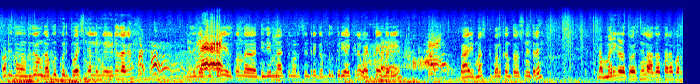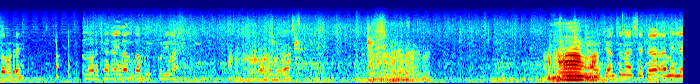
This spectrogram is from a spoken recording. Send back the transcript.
ನೋಡ್ರಿ ಇದು- ಇದೊಂದು ಗಬ್ಬದ ಕುರಿ ತೋರಿಸಿನಲ್ಲಿ ನಿಮ್ಗೆ ಹಿಡಿದಾಗ? ಇದು ಗಬ್ಬದ ಕುರಿ, ಇದಕ್ಕೊಂದು ಹದಿನೈದು ಎಂ ಹಾಕ್ತೀವಿ ನೋಡಿ ಸ್ನೇಹಿತರೆ, ಗಬ್ಬದ ಕುರಿ ಹಾಕಿದ್ರೆ ಹೊಟ್ಟೆ ಮರಿ ಭಾರಿ ಮಸ್ತ್ ಬಲ್ಕಂತ ಸ್ನೇಹಿತರೆ. ನಮ್ಮ ಮರಿಗಳ ತೋರಿಸಿನಲ್ಲಿ ಅದೇ ಥರ ಬರ್ತಾವೆ ನೋಡ್ರಿ. ನೋಡಿ ಸ್ನೇಹಿತರೆ, ಇದೊಂದು ಗಬ್ಬದ ಕುರಿನ ಜಂತುನಾಶಕ, ಆಮೇಲೆ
